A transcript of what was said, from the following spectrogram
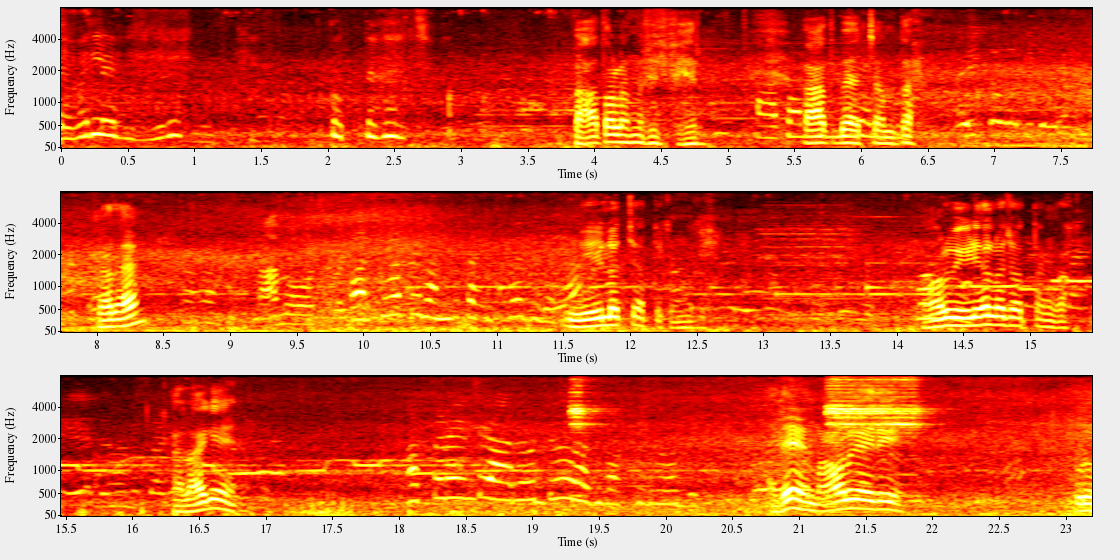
ఎవరు లేరు? కొత్తగా పాత వాళ్ళందరూ వెళ్ళిపోయారు. పాత బ్యాచ్ అంతా. కదా. నీళ్ళు వచ్చేస్తాయి కిందకి. మామూలు వీడియోలో చూస్తాం కదా అలాగే. అది మామూలుగా ఇది. ఇప్పుడు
